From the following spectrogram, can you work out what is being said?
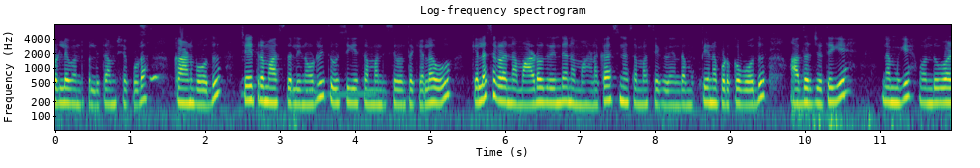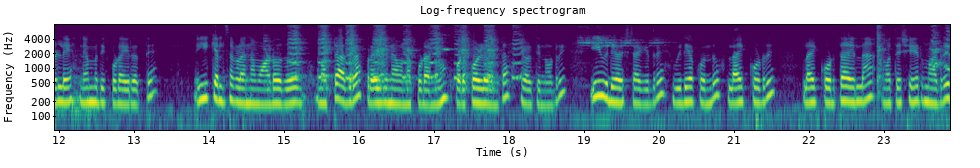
ಒಳ್ಳೆಯ ಒಂದು ಫಲಿತಾಂಶ ಕೂಡ ಕಾಣ್ಬೋದು. ಚೈತ್ರ ಮಾಸದಲ್ಲಿ ನೋಡ್ರಿ ತುಳಸಿಗೆ ಸಂಬಂಧಿಸಿರುವಂಥ ಕೆಲವು ಕೆಲಸಗಳನ್ನು ಮಾಡೋದ್ರಿಂದ ನಮ್ಮ ಹಣಕಾಸಿನ ಸಮಸ್ಯೆಗಳಿಂದ ಮುಕ್ತಿಯನ್ನು ಪಡ್ಕೋಬೋದು. ಅದರ ಜೊತೆಗೆ ನಮಗೆ ಒಂದು ಒಳ್ಳೆಯ ನೆಮ್ಮದಿ ಕೂಡ ಇರುತ್ತೆ. ಈ ಕೆಲಸಗಳನ್ನು ಮಾಡೋದು ಮತ್ತು ಅದರ ಪ್ರಯೋಜನವನ್ನು ಕೂಡ ನೀವು ಪಡ್ಕೊಳ್ಳಿ ಅಂತ ಹೇಳ್ತೀನಿ ನೋಡಿರಿ. ಈ ವಿಡಿಯೋ ಇಷ್ಟ ಆಗಿದ್ದರೆ ವಿಡಿಯೋಕ್ಕೊಂದು ಲೈಕ್ ಕೊಡ್ರಿ. ಲೈಕ್ ಕೊಡ್ತಾ ಇಲ್ಲ ಮತ್ತು ಶೇರ್ ಮಾಡಿರಿ.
